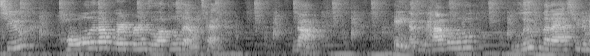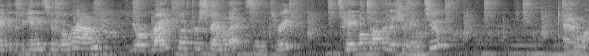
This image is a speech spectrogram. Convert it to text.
two. Hold it up where it burns, little up, little down. Ten, nine, eight. Now if you have a little loop that I asked you to make at the beginning, it's gonna go around your right foot for scrambled eggs. In three, tabletop position in two, and one.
